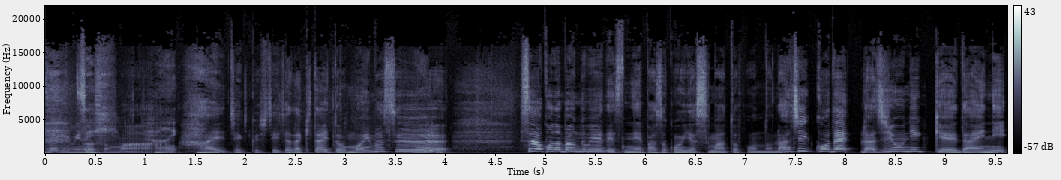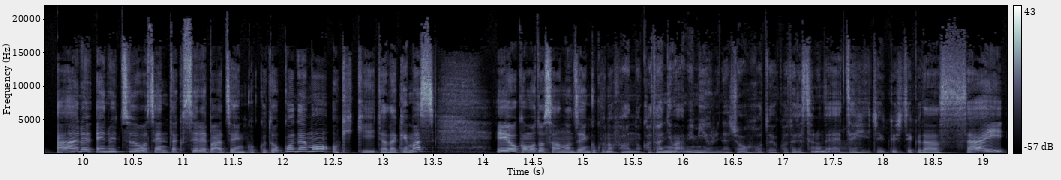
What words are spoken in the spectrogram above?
ぜひ皆様。はい、はい、チェックしていただきたいと思います。はい。さあこの番組はですねパソコンやスマートフォンのラジコでラジオ日経第 2RN2 を選択すれば全国どこでもお聞きいただけます、えー、岡本さんの全国のファンの方には耳寄りな情報ということですので、うん、ぜひチェックしてください。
